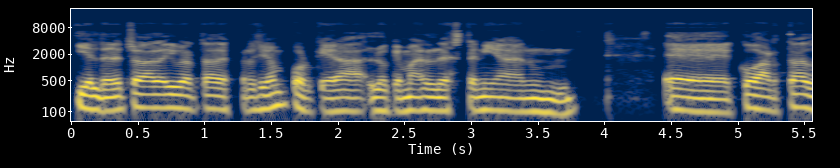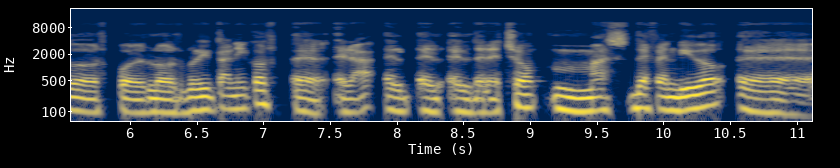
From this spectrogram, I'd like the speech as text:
y el derecho a la libertad de expresión porque era lo que más les tenían eh, coartados pues los británicos eh, era el, el, el, derecho más defendido eh,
